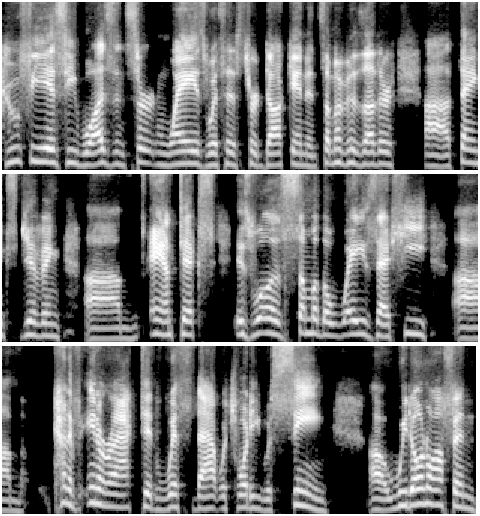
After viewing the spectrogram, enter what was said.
goofy as he was in certain ways with his turducken and some of his other uh, Thanksgiving um, antics, as well as some of the ways that he um, kind of interacted with that, which what he was seeing. Uh, we don't often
